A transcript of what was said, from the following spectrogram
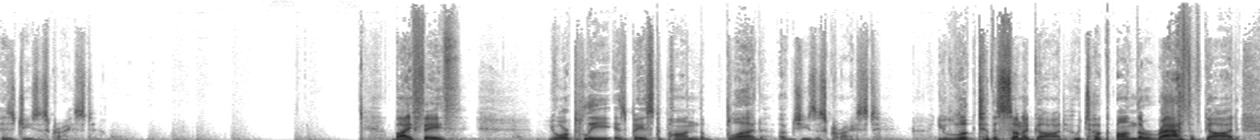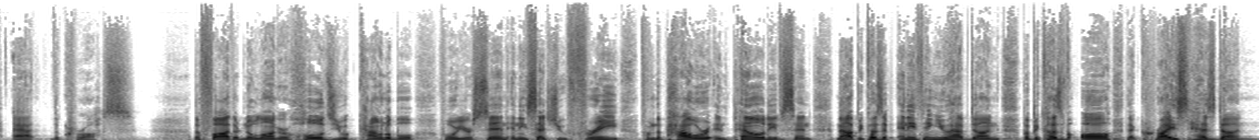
is Jesus Christ. By faith, your plea is based upon the blood of Jesus Christ. You look to the Son of God who took on the wrath of God at the cross. The Father no longer holds you accountable for your sin, and He sets you free from the power and penalty of sin, not because of anything you have done, but because of all that Christ has done.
